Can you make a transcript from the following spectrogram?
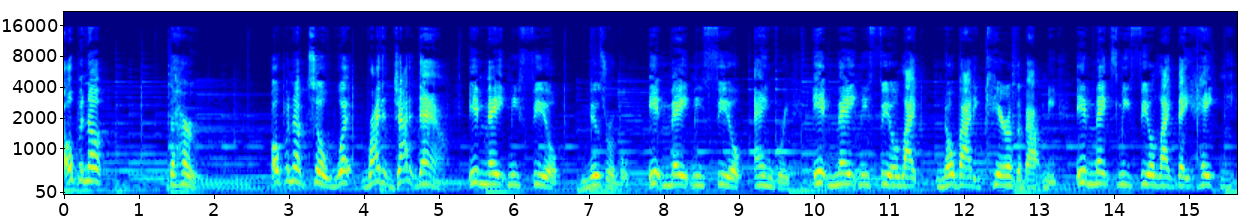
Open up the hurt. Open up to what, write it, jot it down. It made me feel miserable. It made me feel angry. It made me feel like nobody cares about me. It makes me feel like they hate me.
